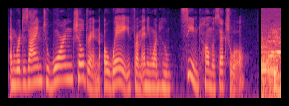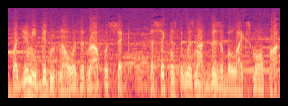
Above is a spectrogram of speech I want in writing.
and were designed to warn children away from anyone who seemed homosexual. What Jimmy didn't know was that Ralph was sick, a sickness that was not visible like smallpox,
